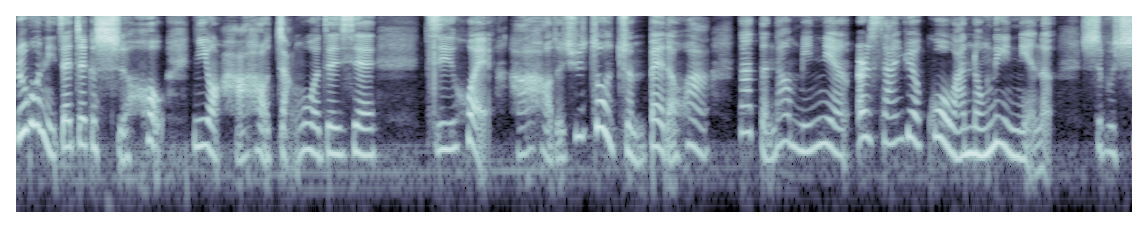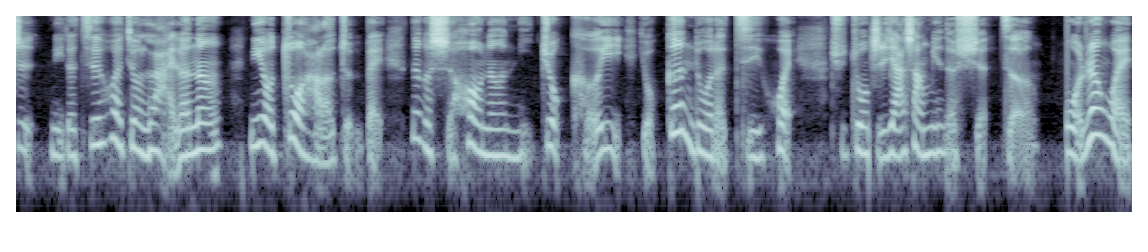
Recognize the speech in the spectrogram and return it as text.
如果你在这个时候，你有好好掌握这些。机会，好好的去做准备的话，那等到明年二三月过完农历年了，是不是你的机会就来了呢？你有做好了准备，那个时候呢，你就可以有更多的机会去做职涯上面的选择。我认为，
